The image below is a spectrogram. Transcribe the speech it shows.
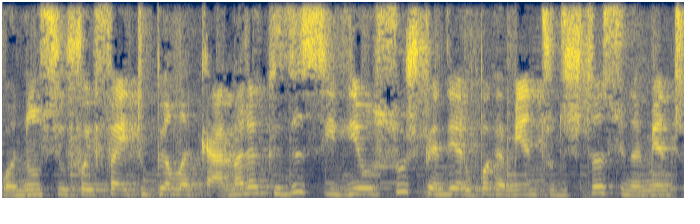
O anúncio foi feito pela Câmara, que decidiu suspender o pagamento de estacionamento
